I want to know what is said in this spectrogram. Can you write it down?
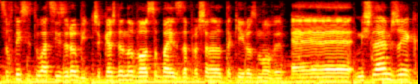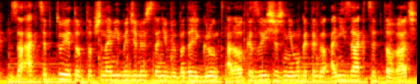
co w tej sytuacji zrobić. Czy każda nowa osoba jest zapraszana do takiej rozmowy? Eee, myślałem, że jak zaakceptuję to, to przynajmniej będziemy w stanie wybadać grunt, ale okazuje się, że nie mogę tego ani zaakceptować,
